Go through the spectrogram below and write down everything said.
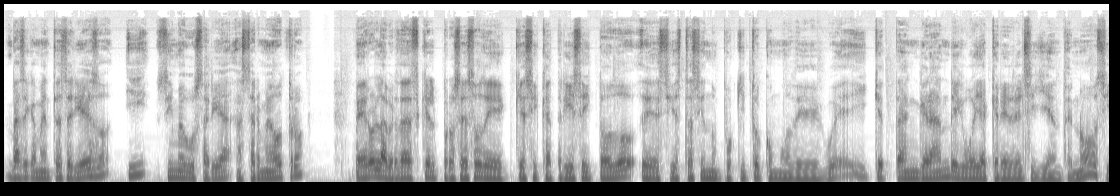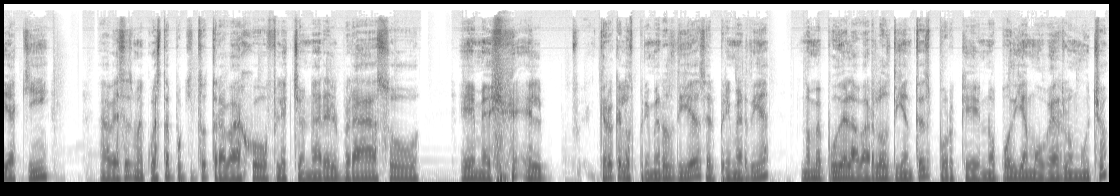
Básicamente sería eso y sí me gustaría hacerme otro, pero la verdad es que el proceso de que cicatrice y todo eh, sí está siendo un poquito como de, güey, qué tan grande voy a querer el siguiente, ¿no? Si aquí a veces me cuesta poquito trabajo flexionar el brazo, el creo que los primeros días, el primer día, no me pude lavar los dientes porque no podía moverlo mucho.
